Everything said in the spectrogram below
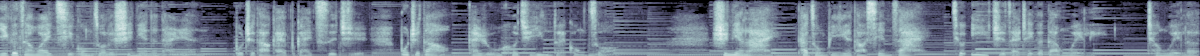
一个在外企工作了十年的男人，不知道该不该辞职，不知道该如何去应对工作。十年来，他从毕业到现在就一直在这个单位里，成为了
